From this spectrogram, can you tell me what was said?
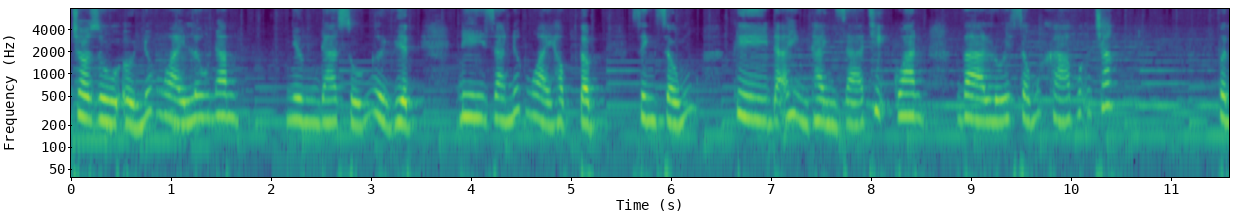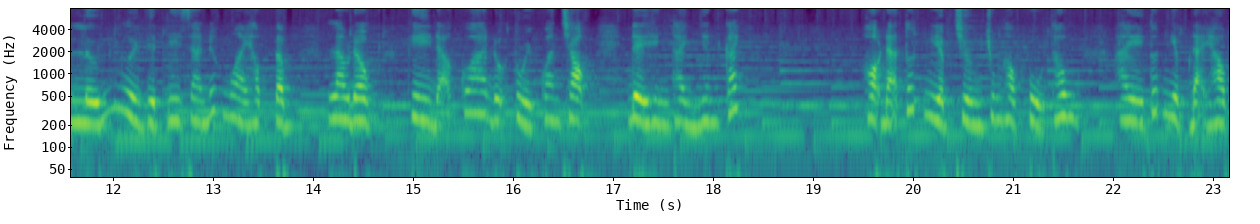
cho dù ở nước ngoài lâu năm, nhưng đa số người Việt đi ra nước ngoài học tập, sinh sống thì đã hình thành giá trị quan và lối sống khá vững chắc. Phần lớn người Việt đi ra nước ngoài học tập, lao động khi đã qua độ tuổi quan trọng để hình thành nhân cách. Họ đã tốt nghiệp trường trung học phổ thông hay tốt nghiệp đại học.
